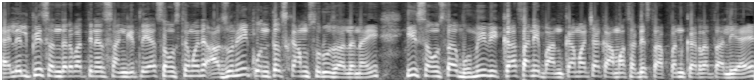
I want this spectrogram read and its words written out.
L L P संदर्भात तिने सांगितलं या संस्थेमध्ये अजूनही कोणतंच काम सुरू झालं नाही. ही संस्था भूमी विकास आणि बांधकामाच्या कामासाठी स्थापन करण्यात आली आहे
